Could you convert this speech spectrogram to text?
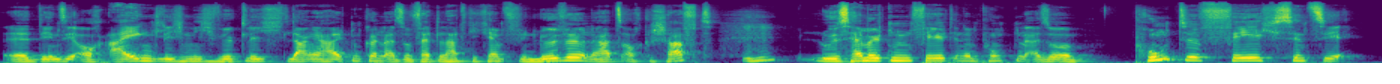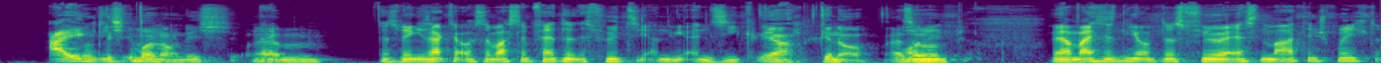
äh, den sie auch eigentlich nicht wirklich lange halten können. Also Vettel hat gekämpft wie ein Löwe und er hat es auch geschafft. Mhm. Lewis Hamilton fehlt in den Punkten. Also punktefähig sind sie eigentlich immer noch nicht. Ähm, Deswegen sagt ja auch Sebastian Vettel, es fühlt sich an wie ein Sieg. Ja, genau. Also und ja, weiß jetzt nicht, ob das für Aston Martin spricht.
